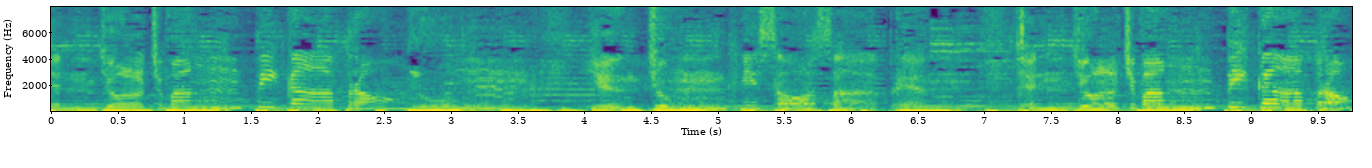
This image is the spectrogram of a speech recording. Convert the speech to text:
ចិនយល់ច្បាំងពីការប្រងលួងយើងជុំគ្នាសរសើរព្រះចិនយល់ច្បាំងពីការប្រង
